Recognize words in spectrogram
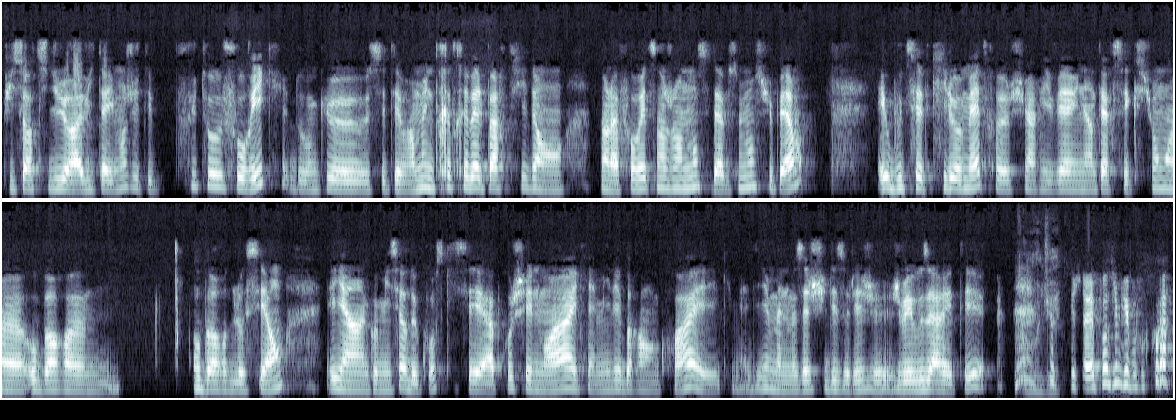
Puis sortie du ravitaillement, j'étais plutôt euphorique. Donc euh, c'était vraiment une très très belle partie dans, dans la forêt de Saint-Jean-de-Mont. C'était absolument superbe. Et au bout de 7 kilomètres, euh, je suis arrivée à une intersection euh, au bord au bord de l'océan. Et il y a un commissaire de course qui s'est approché de moi et qui a mis les bras en croix et qui m'a dit Mademoiselle, je suis désolée, je, je vais vous arrêter. Oh J'ai répondu Mais pourquoi,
